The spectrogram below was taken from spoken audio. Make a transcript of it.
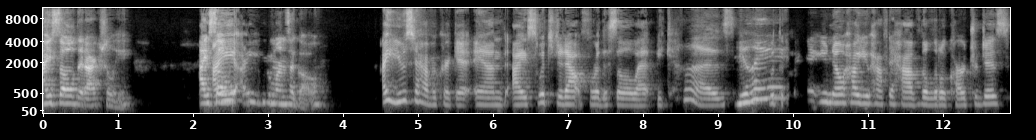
I sold it actually. I sold I- it I- two months ago I used to have a Cricut and I switched it out for the silhouette because really with the Cricut, you know how you have to have the little cartridges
